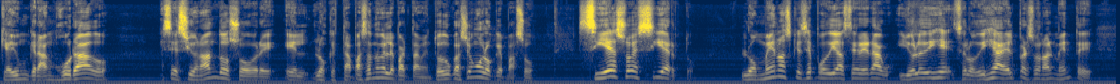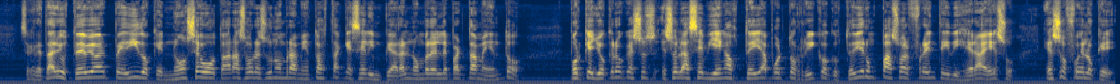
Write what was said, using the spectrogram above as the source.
que hay un gran jurado sesionando sobre el, lo que está pasando en el Departamento de Educación o lo que pasó. Si eso es cierto, lo menos que se podía hacer era, y yo le dije, se lo dije a él personalmente, secretario, usted debió haber pedido que no se votara sobre su nombramiento hasta que se limpiara el nombre del departamento. Porque yo creo que eso, eso le hace bien a usted y a Puerto Rico, que usted diera un paso al frente y dijera eso. Eso fue lo que,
